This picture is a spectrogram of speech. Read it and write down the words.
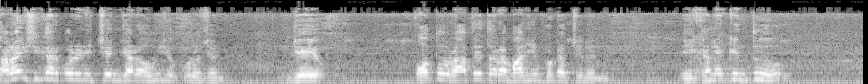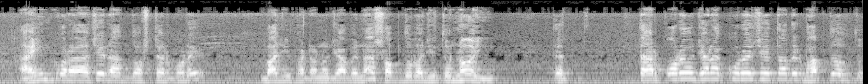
তারাই স্বীকার করে নিচ্ছেন যারা অভিযোগ করেছেন যে অত রাতে তারা বাজি ফোটাচ্ছিলেন। এখানে কিন্তু আইন করা আছে রাত দশটার পরে। বাজি ফাটানো যাবে না, শব্দবাজি তো তা, তারপরেও যারা করেছে তাদের ভাবতে হতো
